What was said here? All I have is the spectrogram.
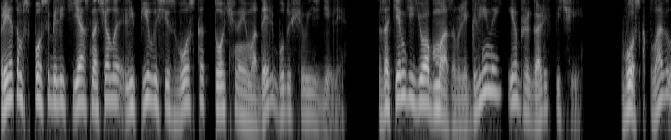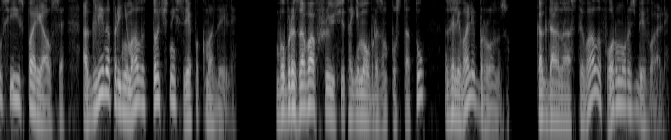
При этом способе литья сначала лепилась из воска точная модель будущего изделия. Затем ее обмазывали глиной и обжигали в печи. Воск плавился и испарялся, а глина принимала точный слепок модели. В образовавшуюся таким образом пустоту заливали бронзу. Когда она остывала, форму разбивали.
